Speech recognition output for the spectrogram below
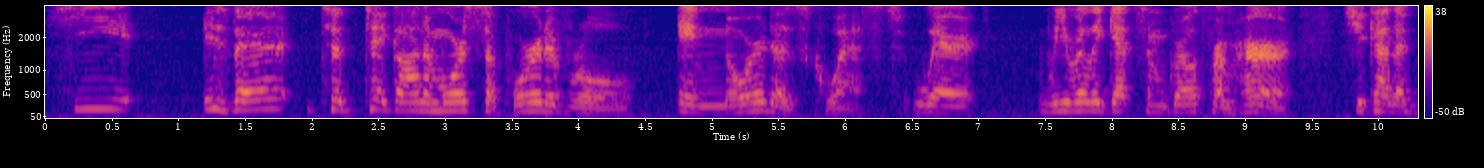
he is there to take on a more supportive role in Norda's quest, where we really get some growth from her. She kind of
